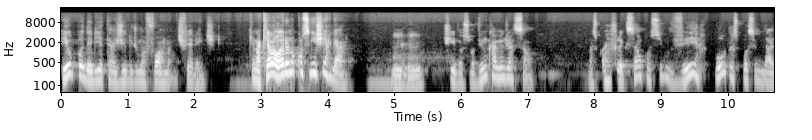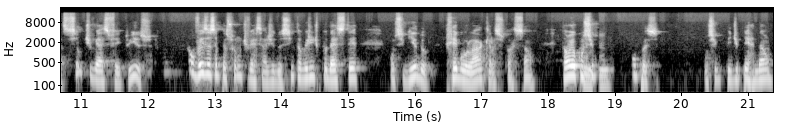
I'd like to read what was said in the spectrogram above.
eu poderia ter agido de uma forma diferente. Que naquela hora eu não consegui enxergar. Uhum. Eu só vi um caminho de ação mas com a reflexão consigo ver outras possibilidades. Se eu tivesse feito isso, talvez essa pessoa não tivesse agido assim, talvez a gente pudesse ter conseguido regular aquela situação. Então eu consigo uhum. culpas, consigo pedir perdão.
